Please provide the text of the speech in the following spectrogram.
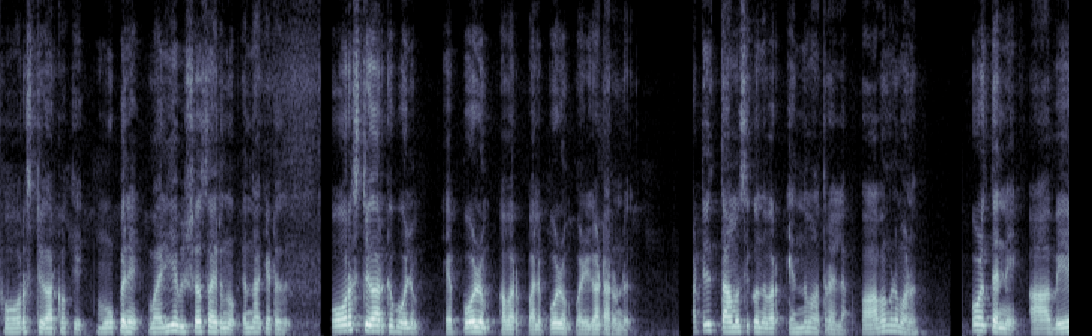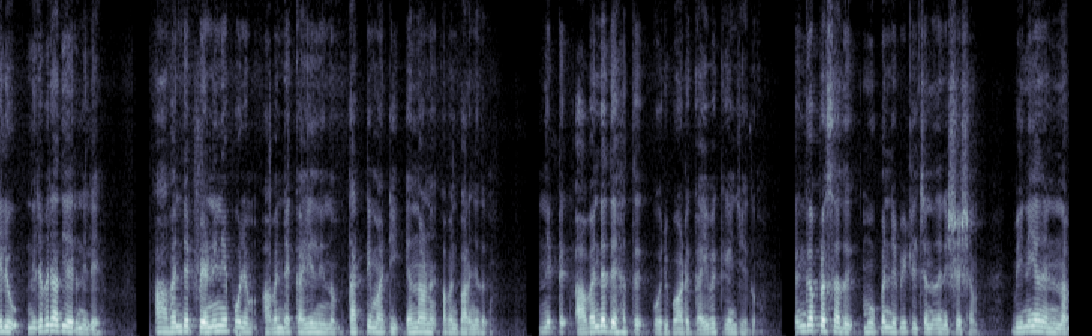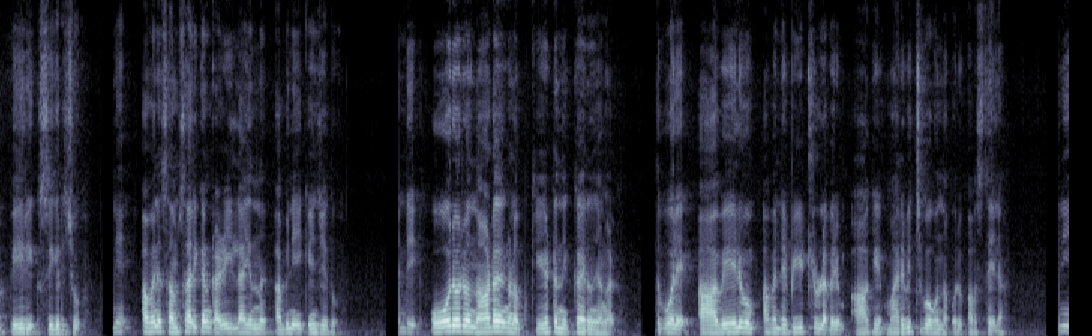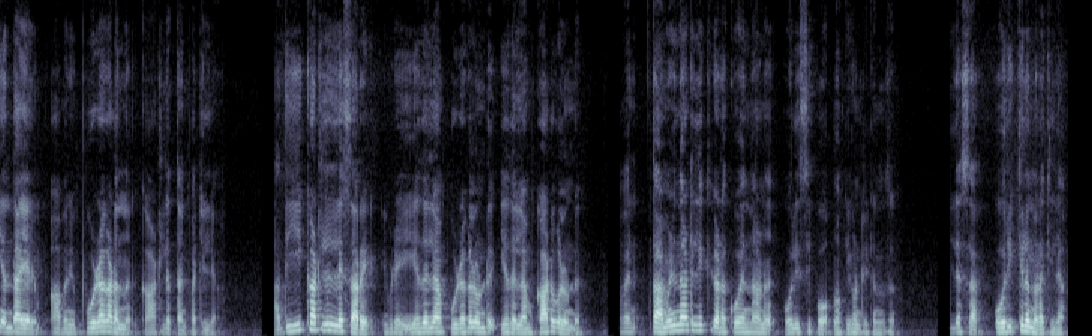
ഫോറസ്റ്റുകാർക്കൊക്കെ മൂപ്പനെ വലിയ വിശ്വാസമായിരുന്നു എന്നാ കേട്ടത്. ഫോറസ്റ്റുകാർക്ക് പോലും എപ്പോഴും അവർ പലപ്പോഴും വഴികാട്ടാറുണ്ട്. കാട്ടിൽ താമസിക്കുന്നവർ എന്ന് മാത്രമല്ല പാവങ്ങളുമാണ്. ഇപ്പോൾ തന്നെ ആ വേലു നിരപരാധിയായിരുന്നില്ലേ? അവന്റെ പെണ്ണിനെ പോലും അവന്റെ കയ്യിൽ നിന്നും തട്ടിമാറ്റി എന്നാണ് അവൻ പറഞ്ഞത്. എന്നിട്ട് അവന്റെ ദേഹത്ത് ഒരുപാട് കൈവയ്ക്കുകയും ചെയ്തു. ഗംഗാപ്രസാദ് മൂപ്പന്റെ വീട്ടിൽ ചെന്നതിന് ശേഷം വിനയൻ എന്ന പേര് സ്വീകരിച്ചു. പിന്നെ അവന് സംസാരിക്കാൻ കഴിയില്ല എന്ന് അഭിനയിക്കുകയും ചെയ്തു. അവന്റെ ഓരോരോ നാടകങ്ങളും കേട്ട് നിൽക്കായിരുന്നു ഞങ്ങൾ. അതുപോലെ ആ വേലുവും അവന്റെ വീട്ടിലുള്ളവരും ആകെ മരവിച്ചു പോകുന്ന ഒരു അവസ്ഥയിലാണ് ഇനി എന്തായാലും അവന് പുഴ കടന്ന് കാട്ടിലെത്താൻ പറ്റില്ല. അത് ഈ കാട്ടിലല്ലേ സാറേ? ഇവിടെ ഏതെല്ലാം പുഴകളുണ്ട് ഏതെല്ലാം കാടുകളുണ്ട്? അവൻ തമിഴ്നാട്ടിലേക്ക് കടക്കുമോ എന്നാണ് പോലീസ് ഇപ്പോൾ നോക്കിക്കൊണ്ടിരിക്കുന്നത്. ഇല്ല സാർ. ഒരിക്കലും നടക്കില്ല.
